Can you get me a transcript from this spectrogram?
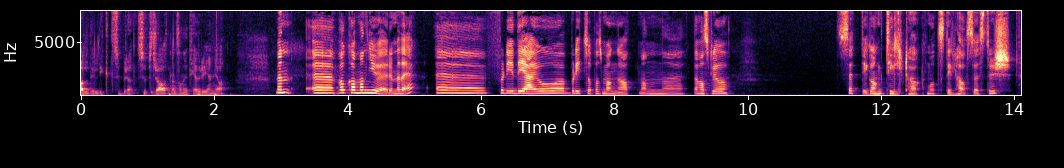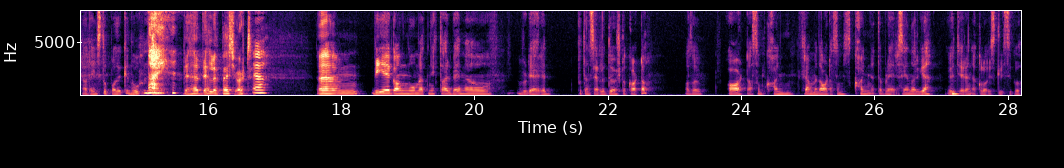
veldig likt substrat, men sånn i teorien, ja. Men eh, hva kan man gjøre med det? Eh, fordi de er jo blitt såpass mange at man eh, Det er vanskelig å sette i gang tiltak mot stillehavsøsters. Ja, den stoppa du ikke nå. Nei. Det, det løpet er kjørt. Ja. Um, vi er i gang nå med et nytt arbeid med å vurdere potensielle dørstokkarter. Altså arter som kan, fremmede arter som kan etablere seg i Norge, utgjør en økologisk risiko.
